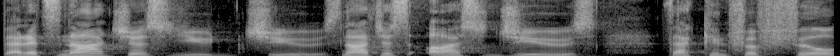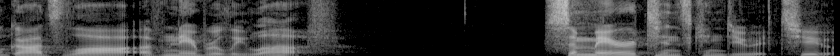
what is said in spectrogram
that it's not just you Jews, not just us Jews, that can fulfill God's law of neighborly love. Samaritans can do it too.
